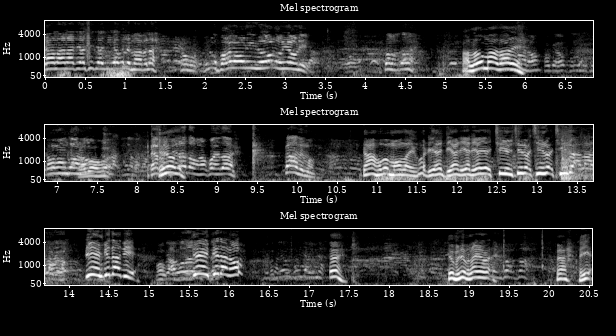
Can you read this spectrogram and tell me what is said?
လာလာလာကြောက်ချစ်ကြောက်ချစ်ကြောက်လည်းမှာပဲလားဟုတ်ဘူးဘာကောင်နေတော့လုံးရောက်နေတော့တော့အလုံးမသားလေဟုတ်ကဲ့ဟုတ်ကောင်းကောင်းသွားတော့ဘယ်လိုတော့ငါခွန်သွားကားလေမောင် 然后我们忙了一块，连连连连，亲亲了亲了亲了，别人别打别，别人别打龙，哎，你们你们来来来，来，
